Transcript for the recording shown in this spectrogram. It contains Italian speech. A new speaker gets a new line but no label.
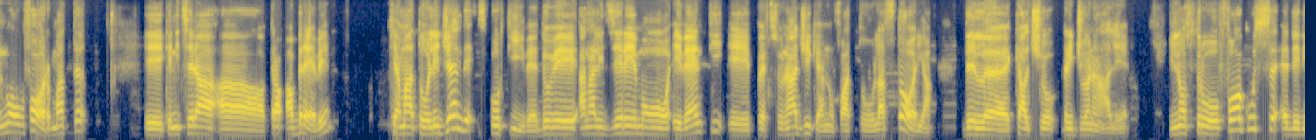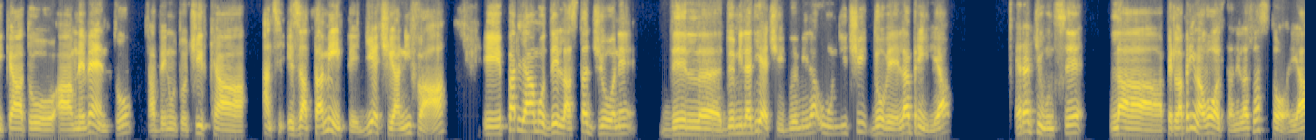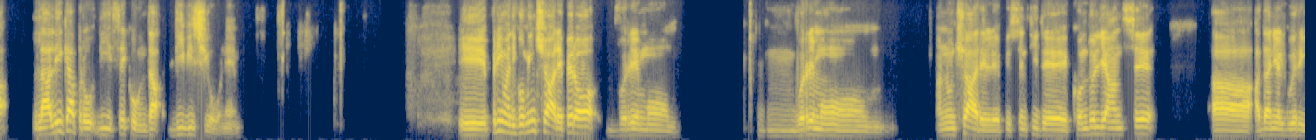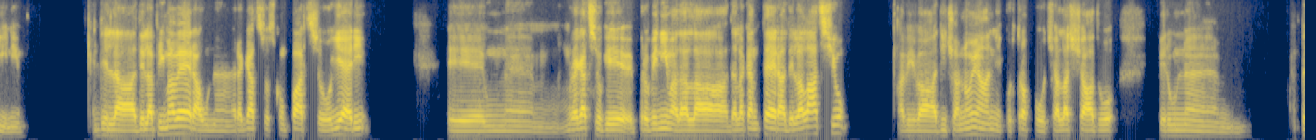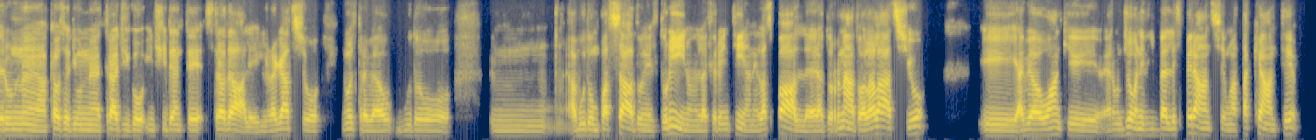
nuovo format eh, che inizierà a, tra, a breve, chiamato Leggende Sportive, dove analizzeremo eventi e personaggi che hanno fatto la storia del calcio regionale. Il nostro focus è dedicato a un evento avvenuto circa, anzi esattamente dieci anni fa, e parliamo della stagione del 2010-2011 dove l'Aprilia raggiunse la, per la prima volta nella sua storia la Lega Pro di seconda divisione. E prima di cominciare però vorremmo, mh, mm, vorremmo annunciare le più sentite condoglianze a, a Daniel Guerini della, della, primavera, un ragazzo scomparso ieri, eh, un, un, ragazzo che proveniva dalla, dalla cantera della Lazio, aveva 19 anni e purtroppo ci ha lasciato per un, per un, a causa di un tragico incidente stradale. Il ragazzo inoltre aveva avuto, um, avuto un passato nel Torino, nella Fiorentina, nella SPAL, era tornato alla Lazio e avevo anche, era un giovane di belle speranze, un attaccante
